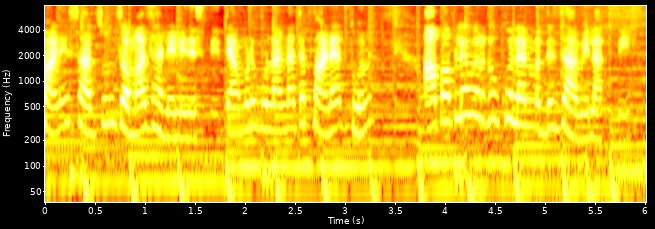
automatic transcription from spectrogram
पाणी साचून जमा झालेले दिसते. त्यामुळे मुलांना त्या पाण्यातून आपापल्या वर्गखोल्यांमध्ये जावे लागते.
